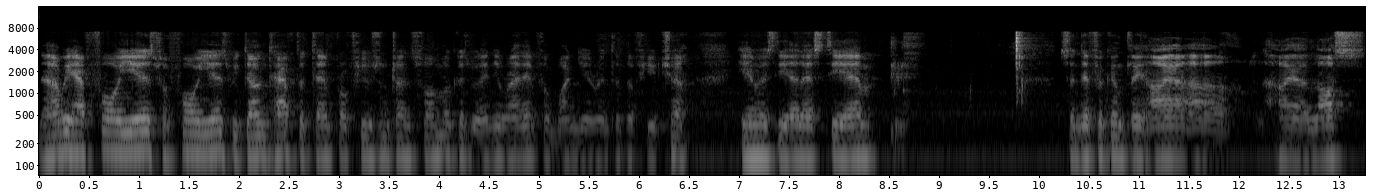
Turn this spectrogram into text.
Now we have four years. For four years, we don't have the temporal fusion transformer because we only ran it for one year into the future. Here is the LSTM, significantly higher uh, higher loss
